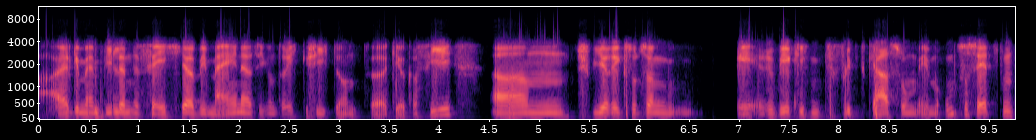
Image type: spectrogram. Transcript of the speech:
allgemeinbildende Fächer wie meine, also ich unterrichte Geschichte und äh, Geografie, ähm, schwierig sozusagen wirklich ein Flipped Classroom eben umzusetzen,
